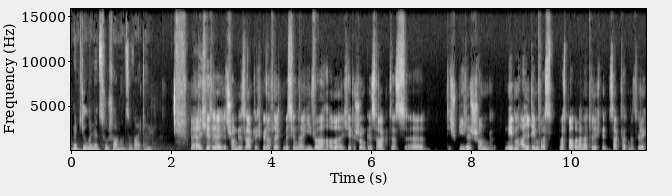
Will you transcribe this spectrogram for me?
mit jubelnden Zuschauern und so weiter. Ja, ich hätte jetzt schon gesagt, ich bin da vielleicht ein bisschen naiver, aber ich hätte schon gesagt, dass äh, die Spiele schon, neben all dem, was, was Barbara natürlich gesagt hat, natürlich,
